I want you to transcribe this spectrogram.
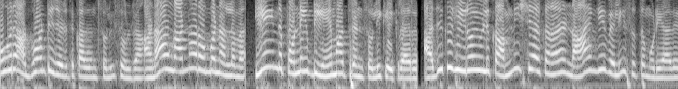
ஒவ்வொரு அட்வான்டேஜ் எடுத்துக்காதுன்னு சொல்லி சொல்றான். ஆனா அவங்க அண்ணா ரொம்ப நல்லவன். ஏன் இந்த பொண்ணை இப்படி ஏமாத்துறேன்னு சொல்லி கேக்குறாரு. அதுக்கு ஹீரோ இவளுக்கு அம்னிஷியா இருக்கனால நான் எங்கேயும் வெளியே சுத்த முடியாது.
